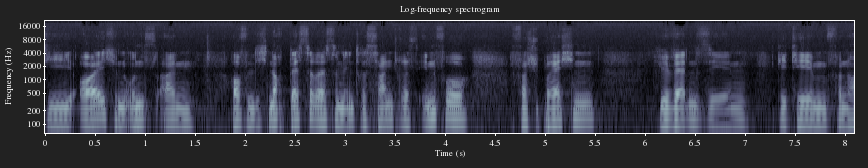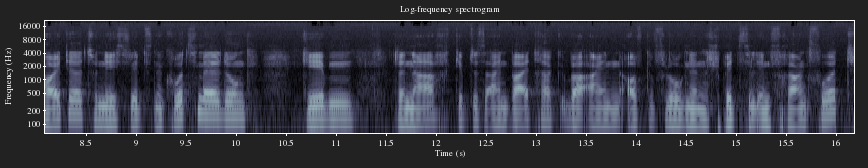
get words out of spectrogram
die euch und uns ein hoffentlich noch besseres und interessanteres Info versprechen. Wir werden sehen. Die Themen von heute. Zunächst wird es eine Kurzmeldung geben. Danach gibt es einen Beitrag über einen aufgeflogenen Spitzel in Frankfurt.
